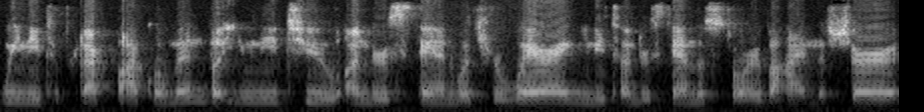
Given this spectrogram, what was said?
we need to protect black women but you need to understand what you're wearing. You need to understand the story behind the shirt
